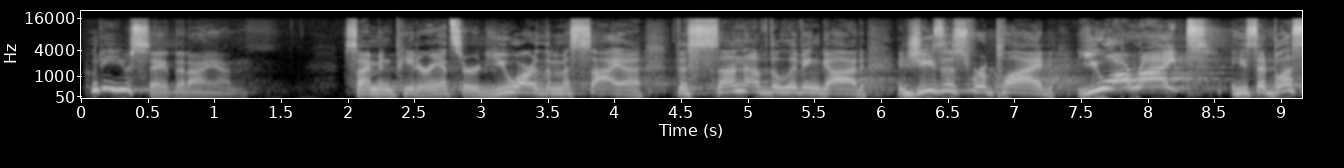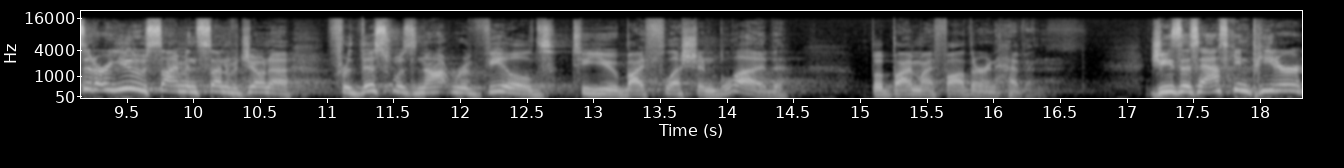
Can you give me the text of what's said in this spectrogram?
Who do you say that I am? Simon Peter answered, You are the Messiah, the Son of the living God. And Jesus replied, You are right. He said, Blessed are you, Simon, son of Jonah, for this was not revealed to you by flesh and blood, but by my Father in heaven. Jesus asking Peter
